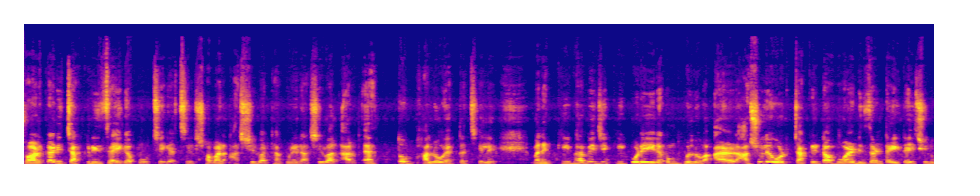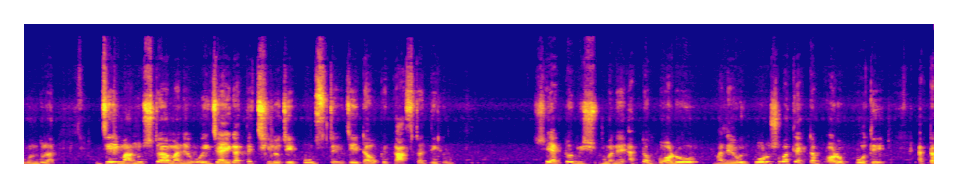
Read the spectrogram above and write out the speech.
সরকারি চাকরির জায়গা পৌঁছে গেছে। সবার আশীর্বাদ, ঠাকুরের আশীর্বাদ, আর এত ভালো একটা ছেলে। মানে কীভাবে যে কি করে এরকম হলো, আর আসলে ওর চাকরিটা হওয়ার রিজনটা এটাই ছিল বন্ধুরা, যেই মানুষটা মানে ওই জায়গাতে ছিল যে পোস্টে যেটা ওকে কাজটা দিল, সে একটা বিশ মানে একটা বড় মানে ওই পৌরসভাতে একটা বড় পদে, একটা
